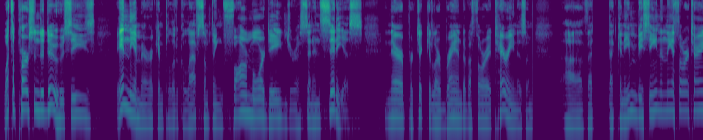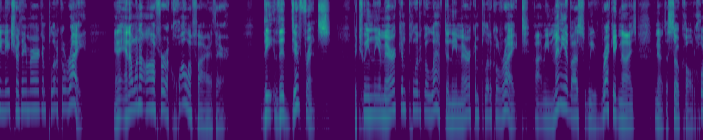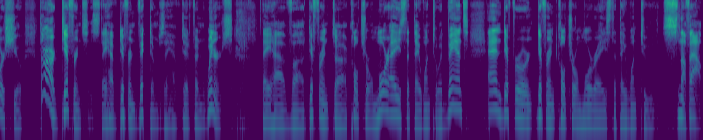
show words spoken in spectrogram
What's a person to do who sees in the American political left something far more dangerous and insidious in their particular brand of authoritarianism uh, that that can even be seen in the authoritarian nature of the American political right. And, and I want to offer a qualifier there. The the difference between the American political left and the American political right. I mean, many of us, we recognize, you know, the so called horseshoe. There are differences. They have different victims, they have different winners. They have uh, different uh, cultural mores that they want to advance and different, different cultural mores that they want to snuff out.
